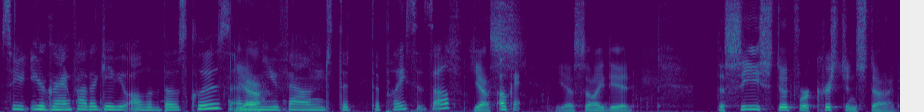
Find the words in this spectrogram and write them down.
So your grandfather gave you all of those clues, and yeah. then you found the the place itself. Yes. Okay. Yes, I did. The C stood for Christianstadt,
